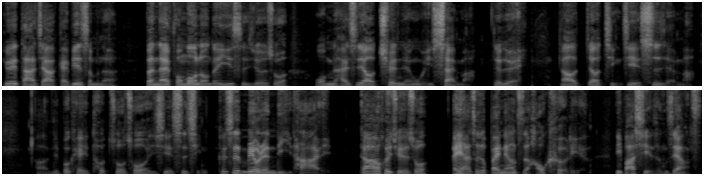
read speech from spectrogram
因为大家改变什么呢？本来冯梦龙的意思就是说，我们还是要劝人为善嘛，对不对？然后要警戒世人嘛，啊，你不可以做做错一些事情。可是没有人理他，哎，大家会觉得说，哎呀，这个白娘子好可怜，你把它写成这样子。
